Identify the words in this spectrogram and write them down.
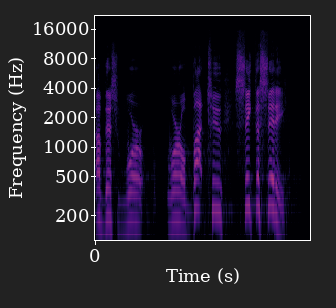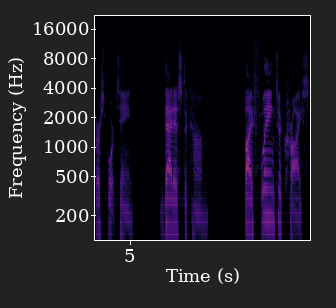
of this wor- world, but to seek the city, verse 14, that is to come, by fleeing to Christ,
